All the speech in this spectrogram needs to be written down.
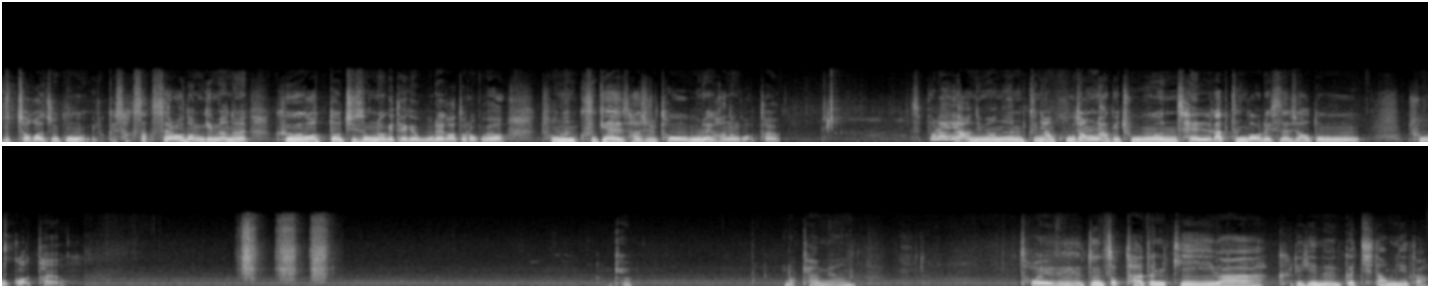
묻혀가지고 이렇게 싹싹 쓸어 넘기면은 그것도 지속력이 되게 오래 가더라고요 저는 그게 사실 더 오래 가는 것 같아요 스프레이 아니면은 그냥 고정력이 좋은 젤 같은 거를 쓰셔도 좋을 것 같아요. 이렇게 하면 저의 눈썹 다듬기와 그리기는 끝이 납니다.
